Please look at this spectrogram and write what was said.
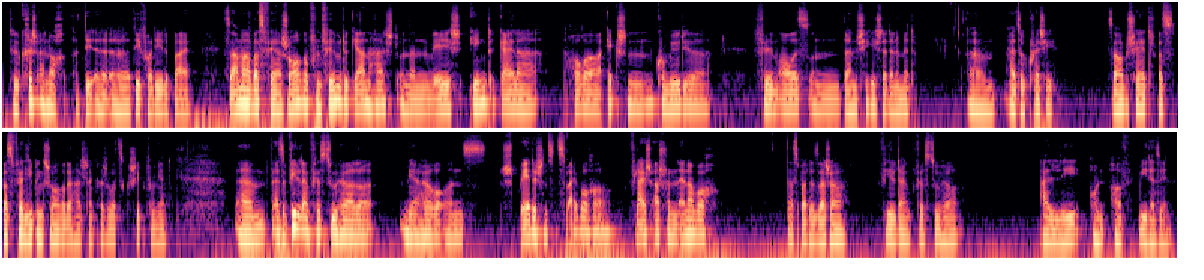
Du kriegst auch noch D äh, DVD dabei. Sag mal, was für ein Genre von Filmen du gerne hast und dann wähle ich irgendein geiler Horror, Action, Komödie, Film aus und dann schicke ich da deine mit. Ähm, also, Crashy, sag mal Bescheid, was, was für ein Lieblingsgenre da hast, dann kriegst du was geschickt von mir. Ähm, also, vielen Dank fürs Zuhören. Wir hören uns spätestens in zwei Wochen, vielleicht auch schon in einer Woche. Das war der Sascha. Vielen Dank fürs Zuhören. Allee und auf Wiedersehen.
